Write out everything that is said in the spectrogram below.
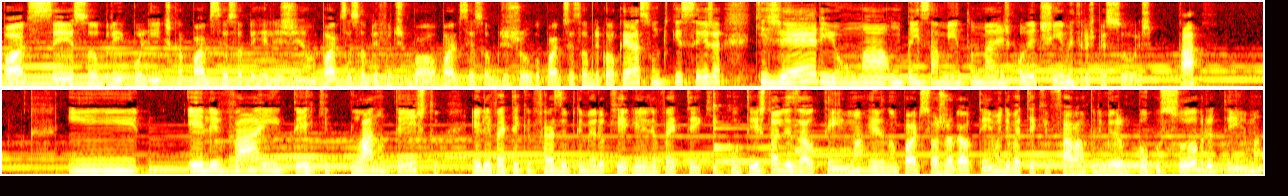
pode ser sobre política, pode ser sobre religião, pode ser sobre futebol, pode ser sobre jogo, pode ser sobre qualquer assunto que seja que gere uma, um pensamento mais coletivo entre as pessoas, tá? E ele vai ter que lá no texto ele vai ter que fazer primeiro o que ele vai ter que contextualizar o tema ele não pode só jogar o tema ele vai ter que falar primeiro um pouco sobre o tema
